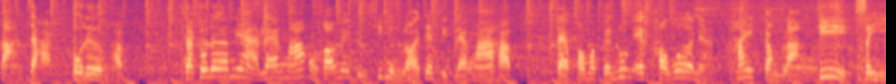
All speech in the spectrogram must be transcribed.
ศาลจากตัวเดิมครับ จากตัวเดิมเนี่ยแรงม้าของเขาเนี่ยอยู่ที่ 170 แรงม้าครับแต่พอมาเป็นรุ่น X Power เนี่ยให้กำลังที่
